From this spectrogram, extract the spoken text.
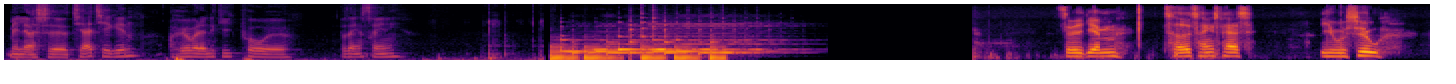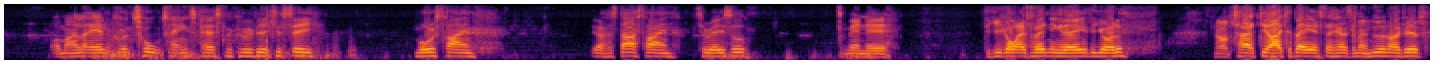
Men lad os uh, tage tjekke ind og høre, hvordan det gik på, øh, på dagens træning. Så vi er igennem tredje træningspas i uge 7, og mangler reelt kun to træningspas. Nu kan vi virkelig se målstregen, Ja, var startstregen til racet. Men øh, det gik over al forventning i dag, det gjorde det. Nu optager jeg direkte bagefter her, så man lyder nok lidt,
